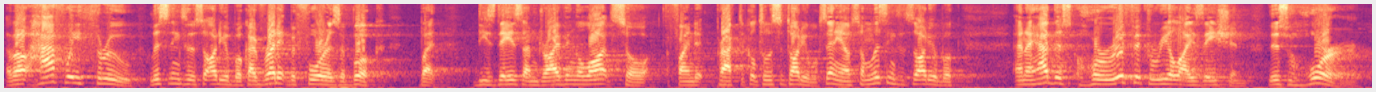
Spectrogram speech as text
about halfway through listening to this audiobook, I've read it before as a book, but these days I'm driving a lot, so I find it practical to listen to audiobooks. Anyhow, so I'm listening to this audiobook, and I had this horrific realization, this horror,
